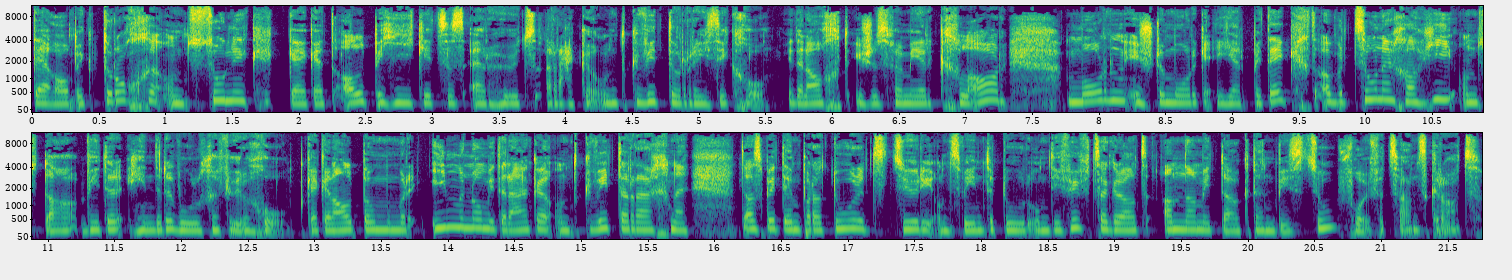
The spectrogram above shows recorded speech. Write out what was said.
der Abend trocken und sonnig. Gegen die Alpen hin gibt es ein erhöhtes Regen- und Gewitterrisiko. In der Nacht ist es für mich klar. Morgen ist der Morgen eher bedeckt, aber die Sonne kann hin und da wieder hinter den Wolken kommen. Gegen Alpen muss man immer noch mit Regen und Gewitter rechnen. Das bei Temperaturen in Zürich und Winterthur um die 15 Grad, am Nachmittag dann bis zu 25 Grad.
